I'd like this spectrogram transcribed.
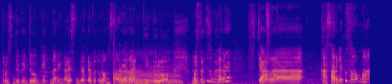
terus joget-joget nari-nari sebenarnya dapat uang saweran Hmm. gitu loh. Maksudnya tuh sebenarnya secara kasarnya tuh sama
